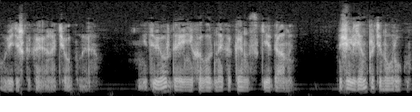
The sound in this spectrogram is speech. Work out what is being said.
«Увидишь, какая она теплая, не твердая и не холодная, как энские дамы». Жюльен протянул руку.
